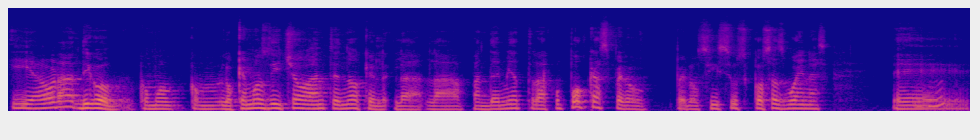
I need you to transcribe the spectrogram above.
y, ahora, digo, como, como, lo que hemos dicho antes, ¿no? Que la, la, pandemia trajo pocas, pero, pero sí sus cosas buenas. Eh,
